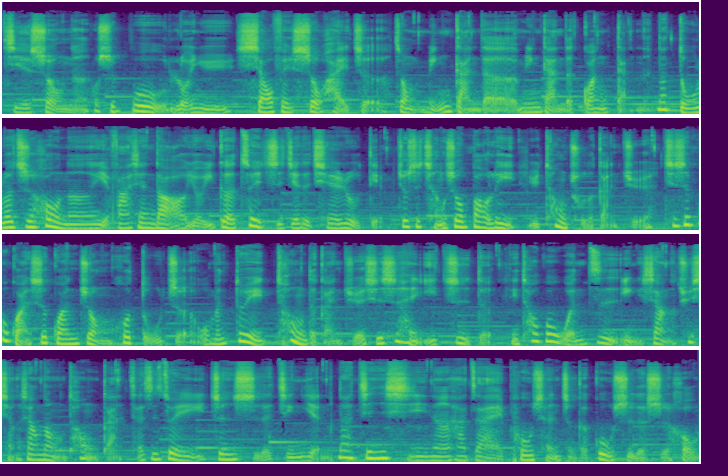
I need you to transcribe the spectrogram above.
接受呢？或是不沦于消费受害者这种敏感的敏感的观感呢？那读了之后呢，也发现到有一个最直接的切入点，就是承受暴力与痛楚的感觉。其实不管是观众或读者，我们对痛的感觉其实是很一致的。你透过文字。影像去想象那种痛感，才是最真实的经验。那金喜呢？他在铺陈整个故事的时候，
